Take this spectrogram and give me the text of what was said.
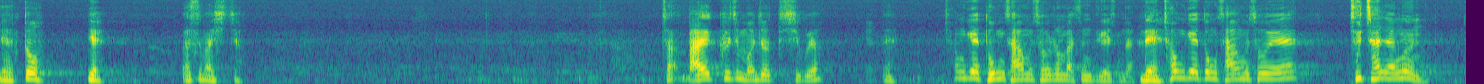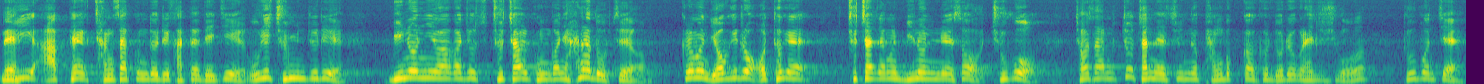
예, 또, 예, 말씀하시죠. 자, 마이크 좀 먼저 드시고요. 청계동 사무소를 말씀드리겠습니다. 네. 청계동 사무소의 주차장은 네. 이 앞에 장사꾼들이 갖다 대지 우리 주민들이 민원이 와가지고 주차할 공간이 하나도 없어요. 그러면 여기를 어떻게 주차장을 민원을 해서 주고 저 사람 쫓아낼 수 있는 방법과 그 노력을 해주시고 두 번째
